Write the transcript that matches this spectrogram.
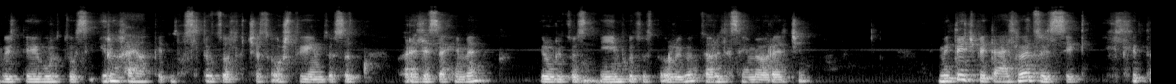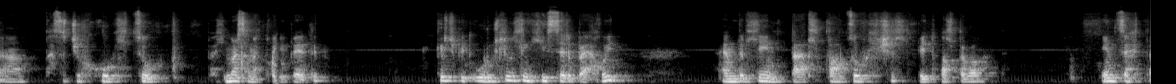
Үргэлж дээгүүр зүйлс ерэн хаяад бидэнд тусалдаг зүйл учраас өөрсдөө ийм зүйлсэд уриалаасаа хэмээн ер үрэг зүйлс иймэрхүү зүйлс өөрийгөө зориулаасаа хэмээн уриалж байна. Мэдээж бид альва зүйлсийг эхлэхэд тасарч өгөхгүй хэцүү полимер санагдахгүй байдаг. Гэвч бид үргэлжлүүлэн хийсээр байх үед амьдралын дадлбаа зөв хөвшил бид болдог. Энэ цагт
